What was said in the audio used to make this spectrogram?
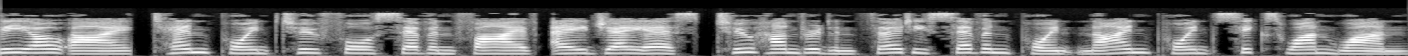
DOI 10.2475 AJS 237.9.611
